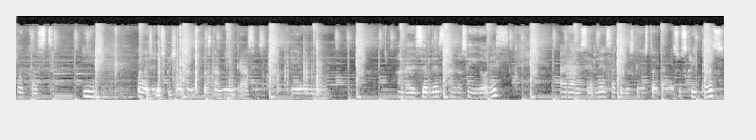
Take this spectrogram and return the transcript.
podcast. Y bueno, si lo escuchan, pues también gracias. Eh, agradecerles a los seguidores, agradecerles a aquellos que no están también suscritos,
